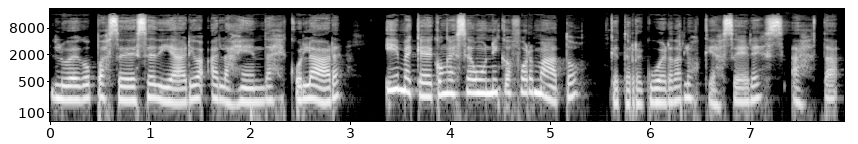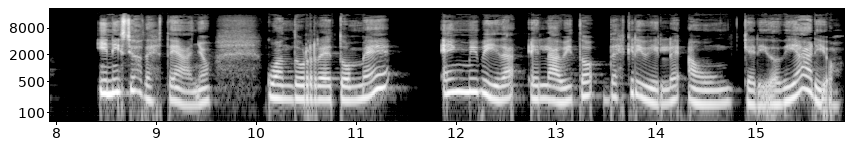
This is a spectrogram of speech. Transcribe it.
luego pasé de ese diario a la agenda escolar y me quedé con ese único formato que te recuerda los quehaceres hasta inicios de este año, cuando retomé en mi vida el hábito de escribirle a un querido diario.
